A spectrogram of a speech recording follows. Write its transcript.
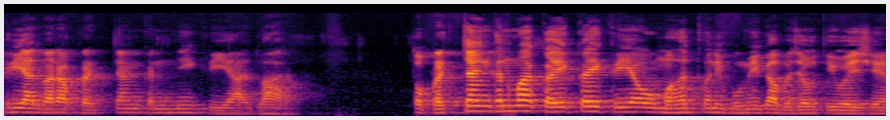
ક્રિયા દ્વારા? પ્રત્યાંકનની ક્રિયા દ્વારા. તો પ્રત્યાંકનમાં કઈ કઈ ક્રિયાઓ મહત્વની ભૂમિકા ભજવતી હોય છે?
